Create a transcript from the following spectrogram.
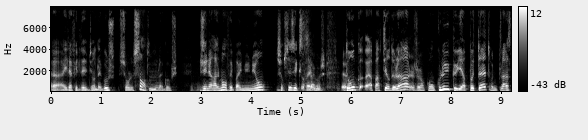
il a fait de l'union de la gauche sur le centre de la gauche. Mhm. Généralement, on ne fait pas une union sur ces extrêmes. Euh, Donc, à partir de là, j'en conclus qu'il y a peut-être une place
